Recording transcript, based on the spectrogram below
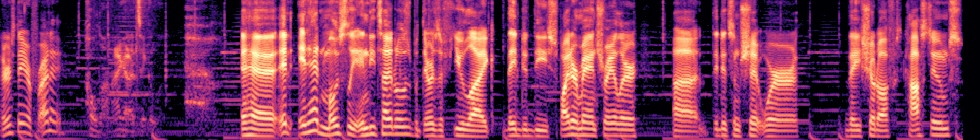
Thursday or Friday. Hold on, I gotta take a look. It had it, it had mostly indie titles, but there was a few like they did the Spider-Man trailer. Uh, they did some shit where they showed off costumes,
